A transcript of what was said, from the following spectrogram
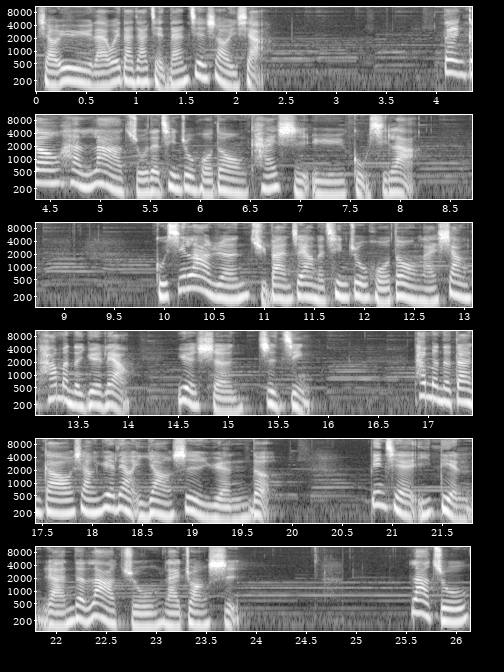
小玉来为大家简单介绍一下，蛋糕和蜡烛的庆祝活动开始于古希腊。古希腊人举办这样的庆祝活动来向他们的月亮、月神致敬。他们的蛋糕像月亮一样是圆的，并且以点燃的蜡烛来装饰。蜡烛。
